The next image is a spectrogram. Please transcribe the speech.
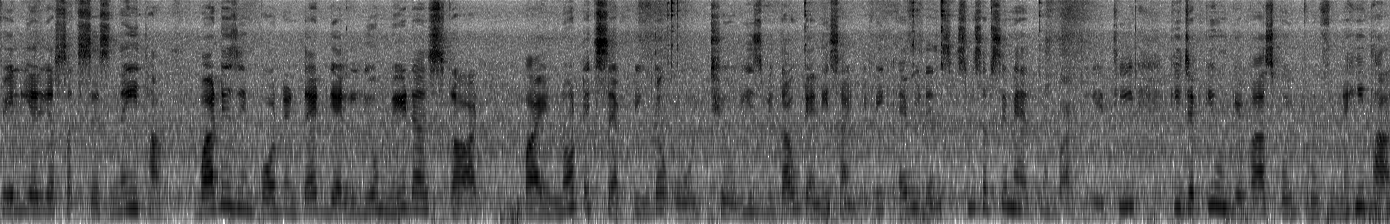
फेलियर या सक्सेस नहीं था। What is important that Galileo made a start by not accepting the old theories without any scientific evidence इसमें सबसे महत्वपूर्ण बात ये थी कि जबकि उनके पास कोई प्रूफ नहीं था,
